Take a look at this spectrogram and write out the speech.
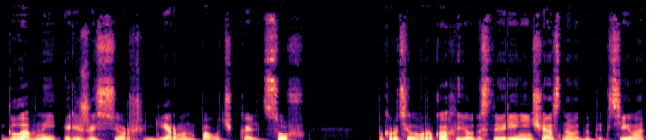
Главный режиссер Герман Павлович Кольцов покрутил в руках ее удостоверение частного детектива,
